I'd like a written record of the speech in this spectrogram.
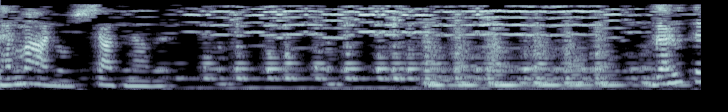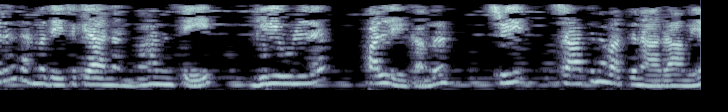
ධර්මානුශාසනාව. ගරුතර ධර්මදේශකයාණන් වහන්සේ ගිරිඋල්ල පල්ලේකඹ ශ්‍රී ශාසනවත්තනාරාමය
